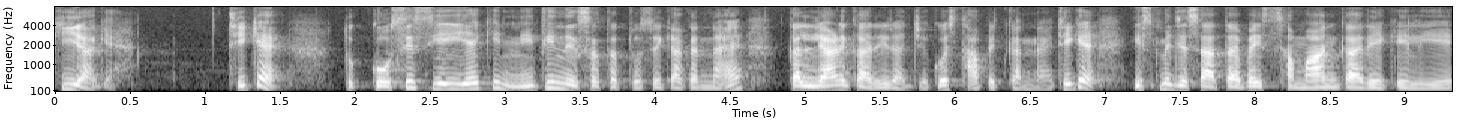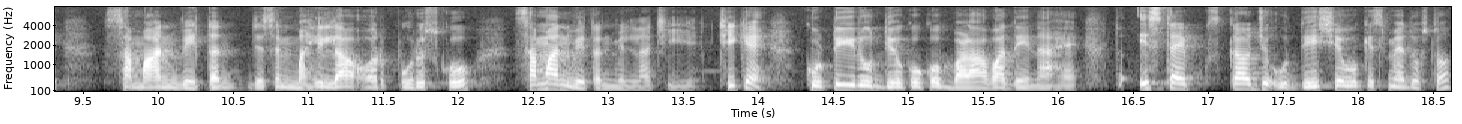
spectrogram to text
किया गया है, ठीक है? तो कोशिश यही है कि नीति निर्देशक तत्व से क्या करना है? कल्याणकारी राज्य को स्थापित करना है, ठीक है? इसमें जैसे आता है भाई समान कार्य के लिए समान वेतन, जैसे महिला और पुरुष को समान वेतन मिलना चाहिए, ठीक है? कुटीर उद्योगों को बढ़ावा देना है। तो इस टाइप का जो उद्देश्य है वो किसमें है दोस्तों?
